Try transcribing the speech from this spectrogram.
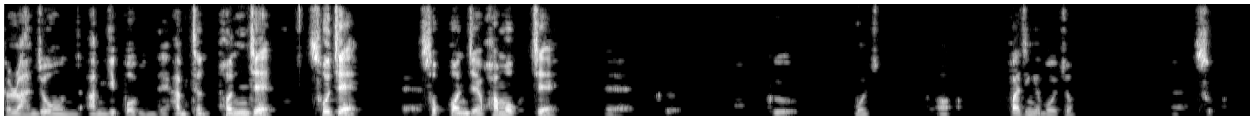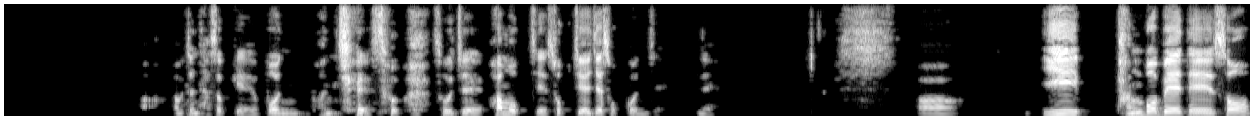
별로 안 좋은 암기법인데 아무튼 번제, 소제, 속건제, 화목제, 예, 그, 그, 뭐죠? 어, 빠진 게 뭐죠? 예, 소, 아, 아무튼 다섯 개예요. 번, 번제, 소, 소제, 화목제, 속제제, 속건제. 네. 어, 이 방법에 대해서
